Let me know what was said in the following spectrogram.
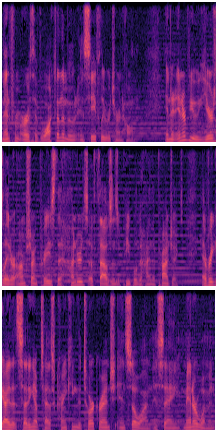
Men from Earth have walked on the moon and safely returned home. In an interview years later, Armstrong praised the hundreds of thousands of people behind the project. Every guy that's setting up tests, cranking the torque wrench, and so on is saying, man or woman,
